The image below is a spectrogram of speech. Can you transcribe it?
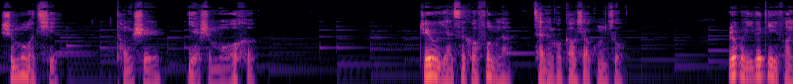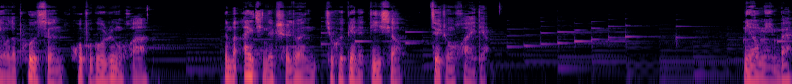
是默契，同时也是磨合。只有严丝合缝了，才能够高效工作。如果一个地方有了破损或不够润滑，那么爱情的齿轮就会变得低效，最终坏掉。你要明白。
